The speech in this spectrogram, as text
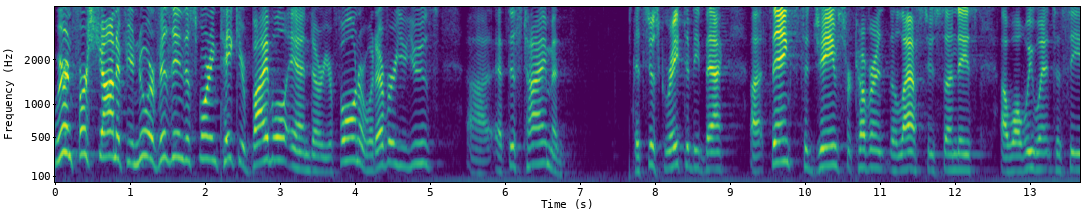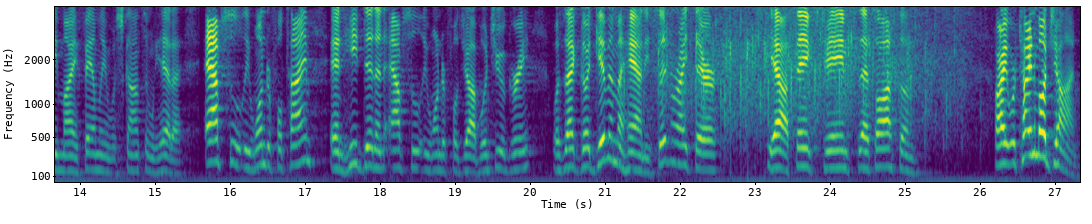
We're in 1 John. If you're new or visiting this morning, take your Bible and or your phone or whatever you use uh, at this time. And it's just great to be back. Uh, thanks to James for covering the last two Sundays uh, while we went to see my family in Wisconsin. We had an absolutely wonderful time, and he did an absolutely wonderful job. Wouldn't you agree? Was that good? Give him a hand. He's sitting right there. Yeah, thanks, James. That's awesome. All right, we're talking about John.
